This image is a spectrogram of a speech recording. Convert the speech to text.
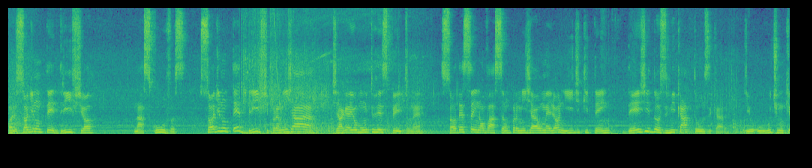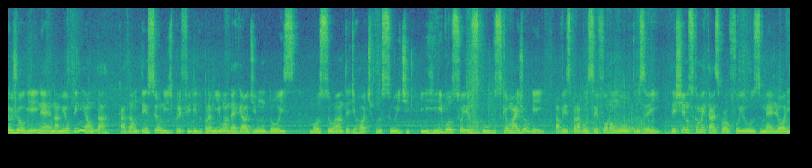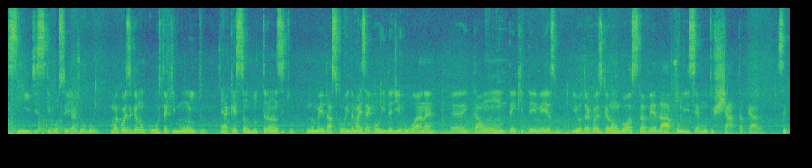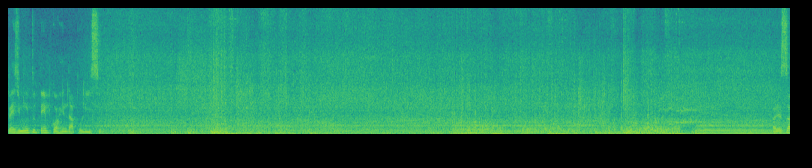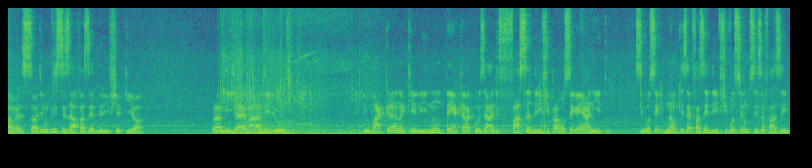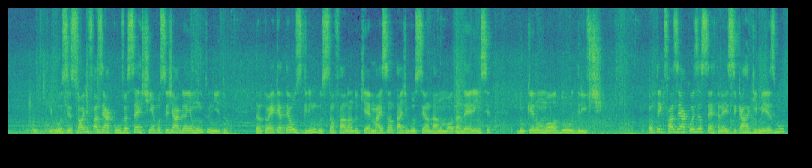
Olha, só de não ter drift, ó, nas curvas, só de não ter drift, pra mim já, já ganhou muito respeito, né? Só dessa inovação, pra mim, já é o melhor Nid que tem desde 2014, cara. Que o último que eu joguei, né? Na minha opinião, tá? Cada um tem o seu Nid preferido. Pra mim, o Underground 1, 2, Most Wanted, Hot Pursuit e Rivals foi os, os que eu mais joguei. Talvez para você foram outros aí. Deixe nos comentários qual foi os melhores needs que você já jogou. Uma coisa que eu não curto aqui muito é a questão do trânsito no meio das corridas, mas é corrida de rua, né? É, então tem que ter mesmo. E outra coisa que eu não gosto também é da polícia, é muito chata, cara. Você perde muito tempo correndo da polícia. Olha só, velho, só de não precisar fazer drift aqui, ó. Pra mim já é maravilhoso. E o bacana é que ele não tem aquela coisa ah, de faça drift para você ganhar nitro. Se você não quiser fazer drift, você não precisa fazer. E você só de fazer a curva certinha, você já ganha muito nitro. Tanto é que até os gringos estão falando que é mais vantagem você andar no modo aderência do que no modo drift. Então tem que fazer a coisa certa, né? Esse carro aqui mesmo,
